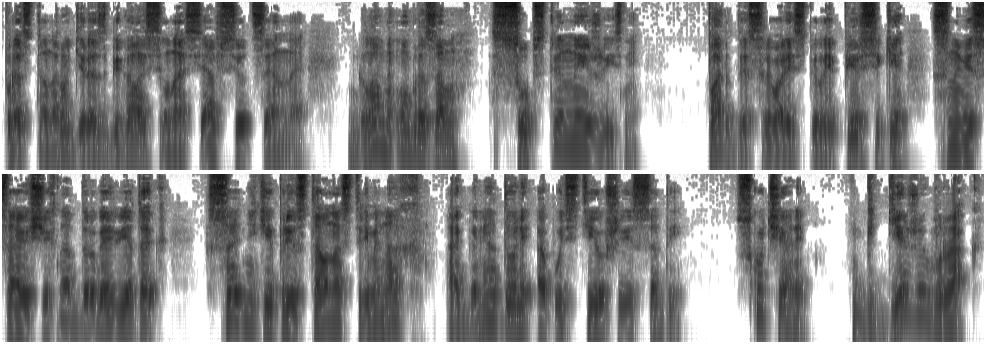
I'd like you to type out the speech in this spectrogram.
Простонародье разбегалось, унося все ценное. Главным образом, собственные жизни. Парды срывали спелые персики с нависающих над другой веток. Всадники, привстав на стременах, оглядывали опустевшие сады. Скучали. Где же враг?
